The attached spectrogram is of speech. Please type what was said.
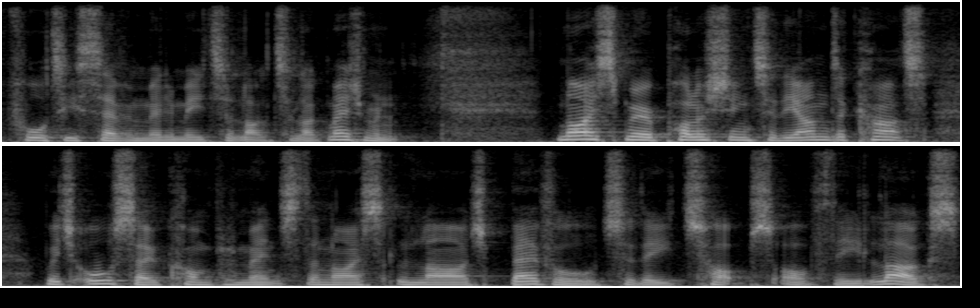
47 millimeter lug to lug measurement. Nice mirror polishing to the undercut, which also complements the nice large bevel to the tops of the lugs.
